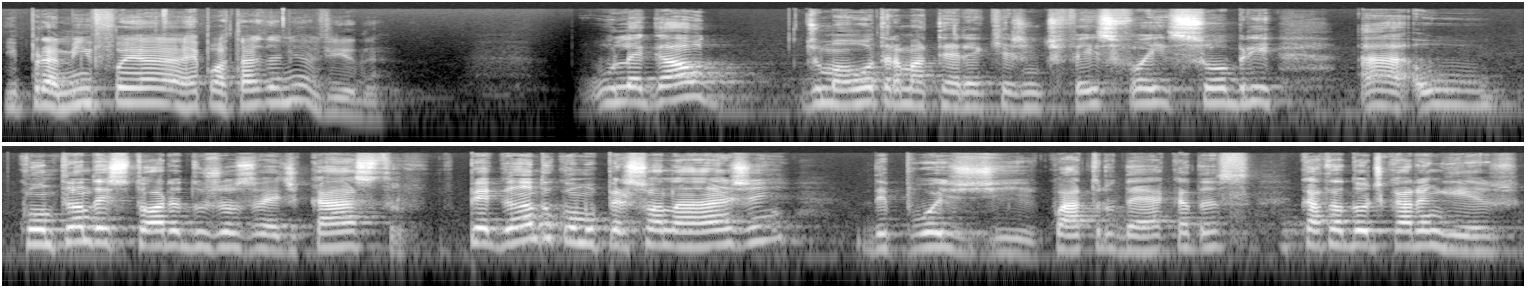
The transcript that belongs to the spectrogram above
E para mim foi a reportagem da minha vida. O legal de uma outra matéria que a gente fez foi sobre a, o, contando a história do Josué de Castro, pegando como personagem depois de quatro décadas, catador de caranguejo.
